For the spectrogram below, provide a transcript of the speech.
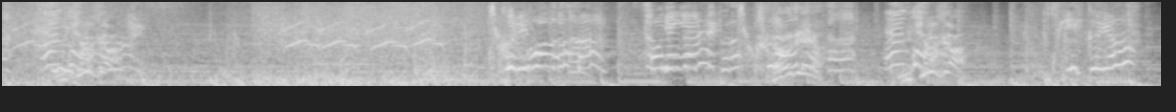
いいクラウディアいけるか？行くよ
